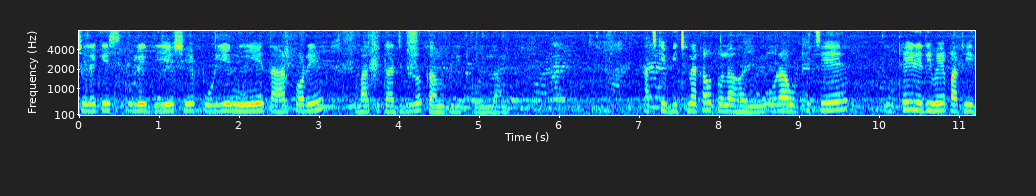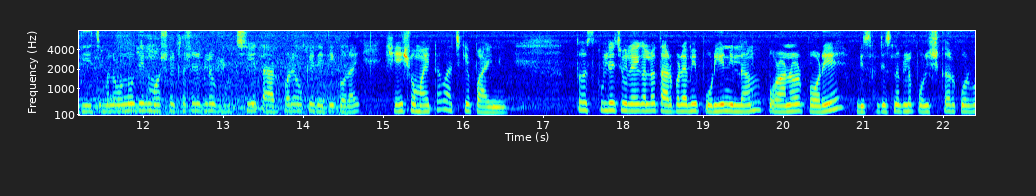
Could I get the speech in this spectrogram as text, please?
ছেলেকে স্কুলে দিয়ে সে পড়িয়ে নিয়ে তারপরে বাকি কাজগুলো কমপ্লিট করলাম। আজকে বিছানাটাও তোলা হয়নি। ওরা উঠেছে, উঠেই রেডি হয়ে পাঠিয়ে দিয়েছি। মানে অন্যদিন মশারি টশারিগুলো গুছিয়ে তারপরে ওকে রেডি করাই। সেই সময়টাও আজকে পাইনি। তো স্কুলে চলে গেল, তারপরে আমি পড়িয়ে নিলাম। পড়ানোর পরে বিছনা টিছনাগুলো পরিষ্কার করব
